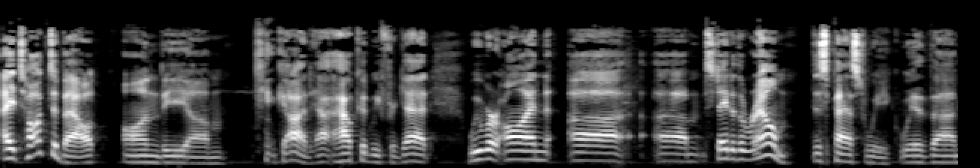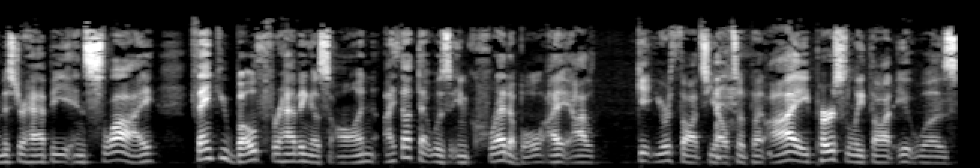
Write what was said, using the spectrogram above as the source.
I talked about on the um, God, how, could we forget? We were on uh, um, State of the Realm this past week with uh, Mr. Happy and Sly. Thank you both for having us on. I thought that was incredible. I, I'll get your thoughts, Yelta, but I personally thought it was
